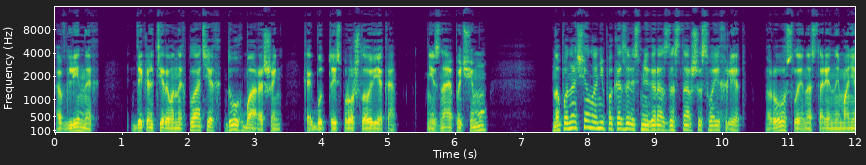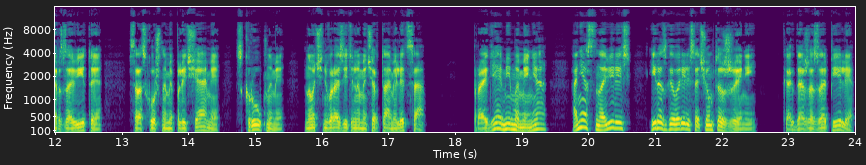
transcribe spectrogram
в длинных, декольтированных платьях двух барышень, как будто из прошлого века. Не знаю почему, но поначалу они показались мне гораздо старше своих лет, рослые, на старинный манер завитые, с роскошными плечами, с крупными, но очень выразительными чертами лица. Пройдя мимо меня, они остановились и разговорились о чем-то с Женей. Когда же запели,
